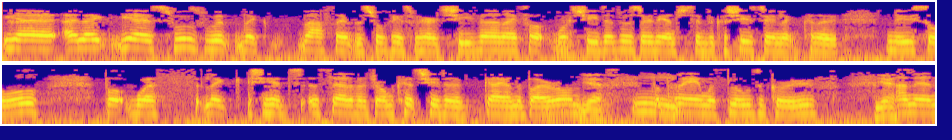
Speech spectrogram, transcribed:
yeah, I like. Yeah, I suppose with like last night at the showcase we heard Síomha, and I thought what she did was really interesting because she's doing like kind of new soul, but with like she had instead of a drum kit, she had a guy on the bodhrán, Yes. but mm. playing with loads of groove. Yes. and then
